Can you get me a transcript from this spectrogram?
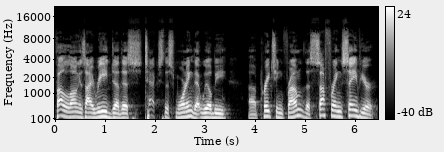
Follow along as I read uh, this text this morning that we'll be uh, preaching from the suffering Savior.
